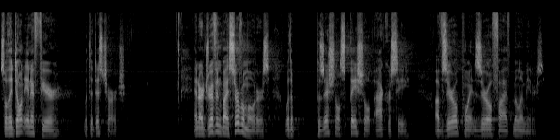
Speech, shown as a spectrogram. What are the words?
so they don't interfere with the discharge and are driven by servo motors with a positional spatial accuracy of 0.05 millimeters.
